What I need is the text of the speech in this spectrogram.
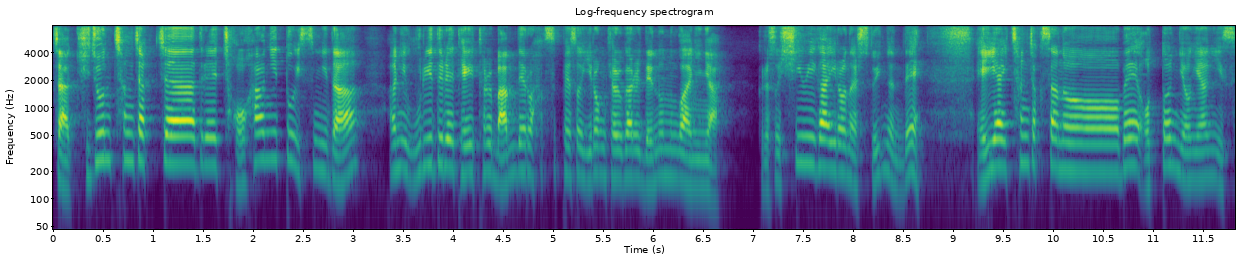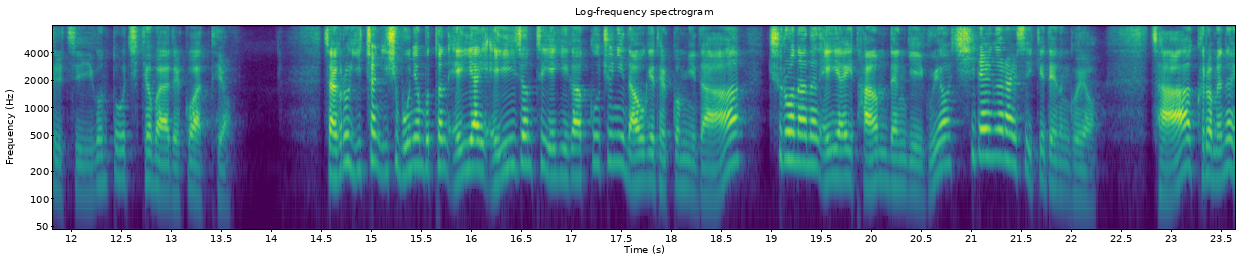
자, 기존 창작자들의 저항이 또 있습니다. 아니, 우리들의 데이터를 마음대로 학습해서 이런 결과를 내놓는 거 아니냐. 그래서 시위가 일어날 수도 있는데 AI 창작 산업에 어떤 영향이 있을지 이건 또 지켜봐야 될 것 같아요. 자, 그리고 2025년부터는 AI 에이전트 얘기가 꾸준히 나오게 될 겁니다. 추론하는 AI 다음 단계이고요. 실행을 할 수 있게 되는 거예요. 자, 그러면은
